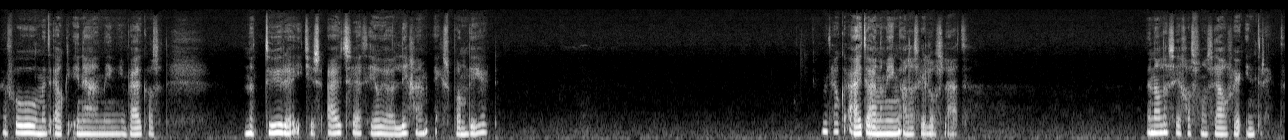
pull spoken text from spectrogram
En voel met elke inademing je buik als het nature ietsjes uitzet, heel jouw lichaam expandeert. Met elke uitademing alles weer loslaat. En alles zich als vanzelf weer intrekt.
